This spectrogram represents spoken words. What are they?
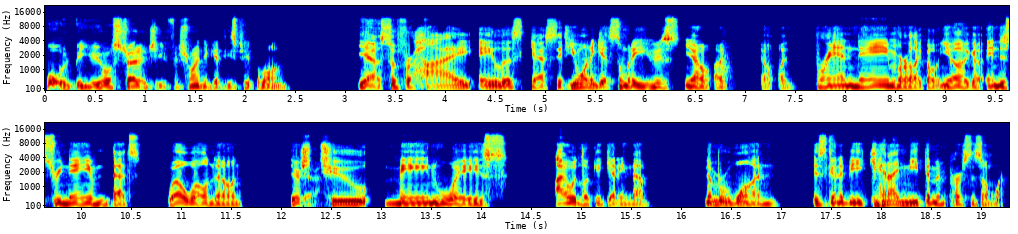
what would be your strategy for trying to get these people on? Yeah. So for high A list guests, if you want to get somebody who's you know a you know a brand name or like a you know like an industry name that's well well known, there's Yeah. two main ways I would look at getting them. Number one is going to be can I meet them in person somewhere?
